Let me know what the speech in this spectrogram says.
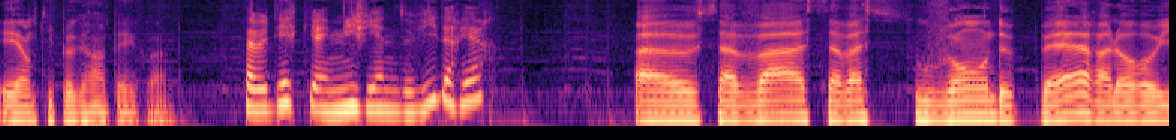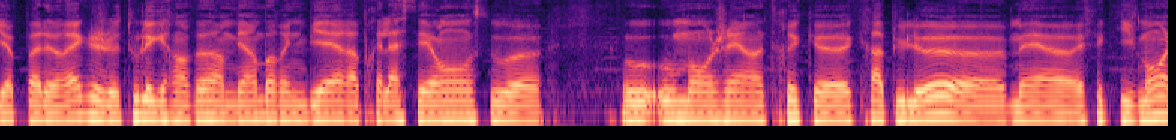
et, et un petit peu grimper, quoi. Ça veut dire qu'il y a une hygiène de vie derrière? Euh, ça va, ça va souvent de pair. Alors il n'y a pas de règle. Tous les grimpeurs aiment bien boire une bière après la séance ou euh, ou, manger un truc euh, crapuleux. euh, mais euh, effectivement,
